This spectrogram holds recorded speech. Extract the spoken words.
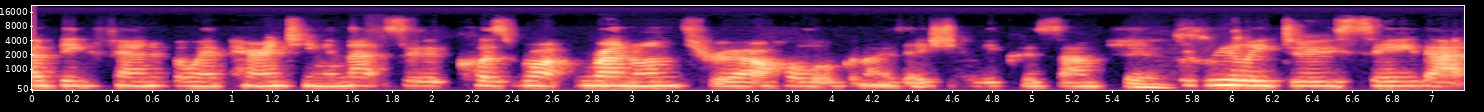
a, a big fan of aware parenting, and that's because run, run on through our whole organisation because um, yes. we really do see that.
